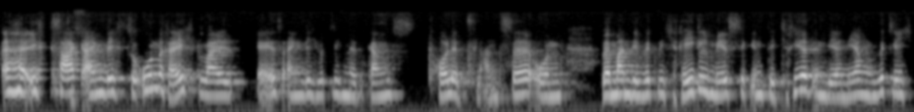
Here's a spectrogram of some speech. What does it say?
äh, ich sage eigentlich zu Unrecht, weil er ist eigentlich wirklich eine ganz tolle Pflanze und wenn man die wirklich regelmäßig integriert in die Ernährung, wirklich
